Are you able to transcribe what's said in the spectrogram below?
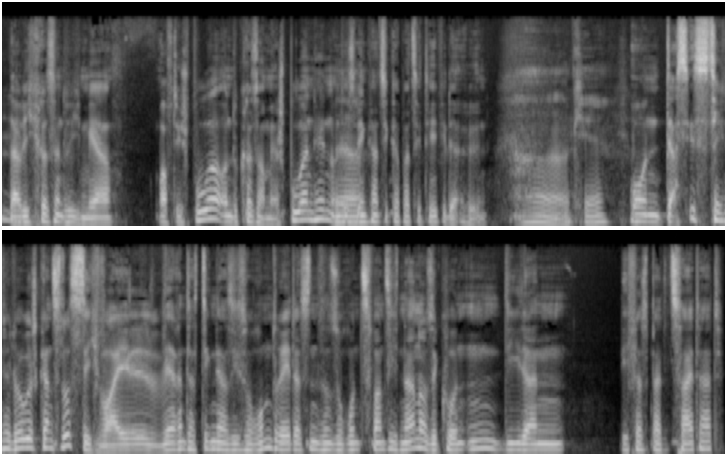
Dadurch kriegst du natürlich mehr auf die Spur und du kriegst auch mehr Spuren hin und ja. deswegen kannst du die Kapazität wieder erhöhen. Ah, okay. Und das ist technologisch ganz lustig, weil während das Ding da sich so rumdreht, das sind so rund 20 Nanosekunden, die dann die Festplatte Zeit hat,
